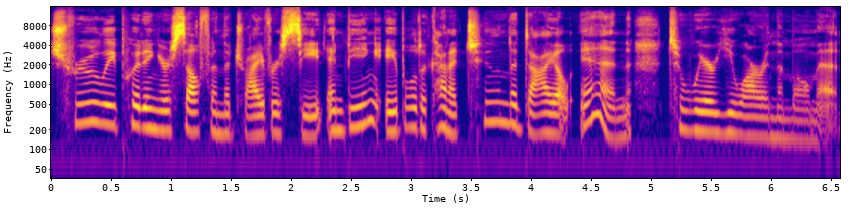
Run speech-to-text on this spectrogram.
Truly putting yourself in the driver's seat and being able to kind of tune the dial in to where you are in the moment.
